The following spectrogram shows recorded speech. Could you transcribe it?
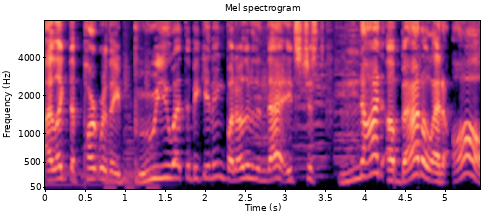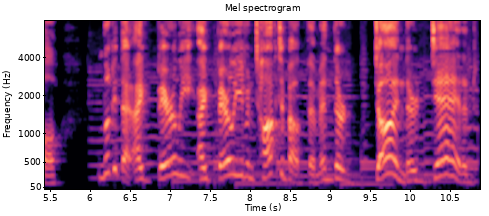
I like the part where they boo you at the beginning, but other than that, it's just not a battle at all. Look at that. I barely I barely even talked about them and they're done. They're dead.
